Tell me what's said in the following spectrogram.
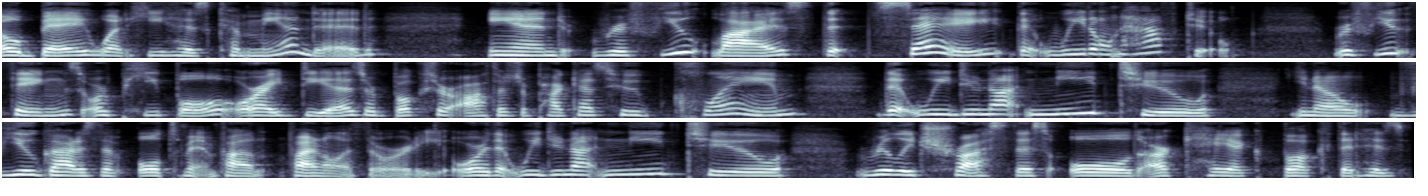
obey what He has commanded and refute lies that say that we don't have to refute things or people or ideas or books or authors or podcasts who claim that we do not need to, you know, view God as the ultimate and final authority or that we do not need to really trust this old archaic book that has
